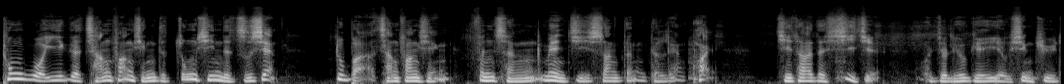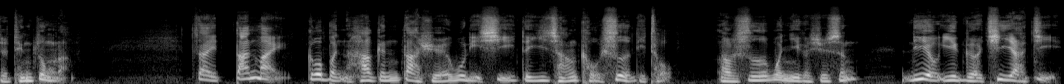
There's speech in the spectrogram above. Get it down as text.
通过一个长方形的中心的直线，都把长方形分成面积相等的两块。其他的细节，我就留给有兴趣的听众了。在丹麦哥本哈根大学物理系的一场口试里头。老师问一个学生：“你有一个气压计，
